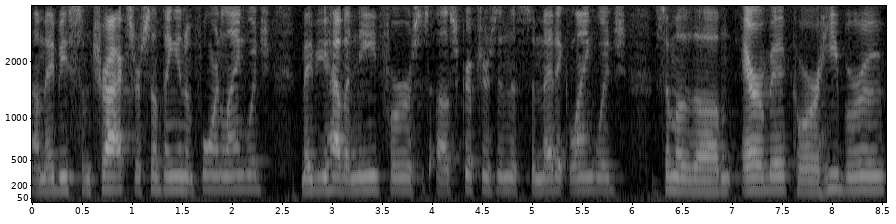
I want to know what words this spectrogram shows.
uh, maybe some tracts or something in a foreign language, maybe you have a need for uh, scriptures in the Semitic language, some of the um, Arabic or Hebrew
